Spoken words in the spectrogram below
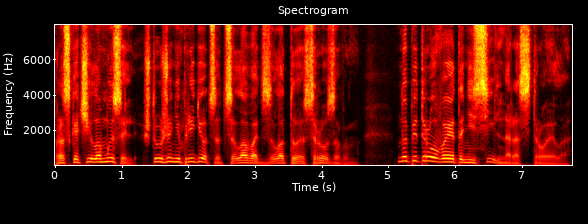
Проскочила мысль, что уже не придется целовать золотое с розовым — но Петрова это не сильно расстроило,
